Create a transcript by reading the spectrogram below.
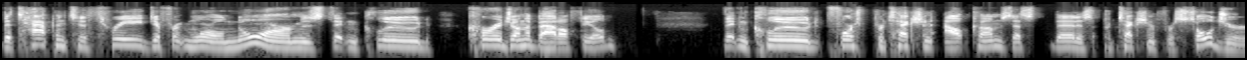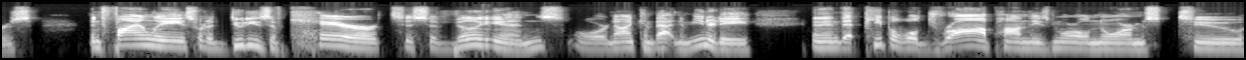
that tap into three different moral norms that include courage on the battlefield, that include force protection outcomes, that's that is protection for soldiers, then finally sort of duties of care to civilians or non-combatant immunity, and then that people will draw upon these moral norms to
